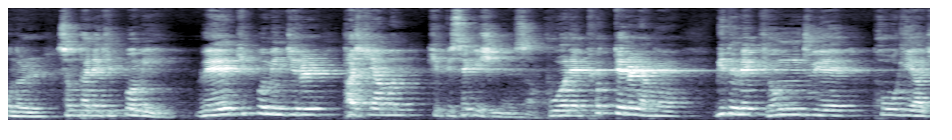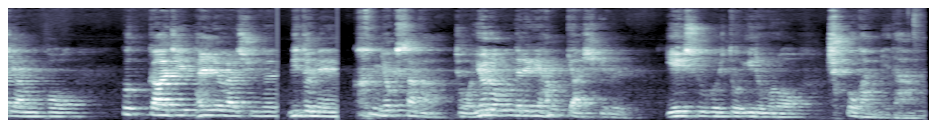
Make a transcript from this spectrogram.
오늘 성탄의 기쁨이 왜 기쁨인지를 다시 한번 깊이 새기시면서 구원의 표대를 향해 믿음의 경주에 포기하지 않고 끝까지 달려갈 수 있는 믿음의 큰 역사가 저와 여러분들에게 함께 하시기를 예수 그리스도 이름으로 축복합니다.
